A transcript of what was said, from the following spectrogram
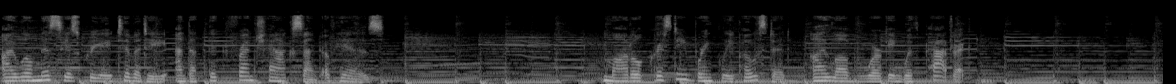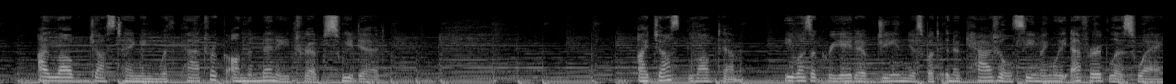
I will miss his creativity and that thick French accent of his. Model Christie Brinkley posted, I loved working with Patrick, I loved just hanging with Patrick on the many trips we did. I just loved him. He was a creative genius but in a casual seemingly effortless way,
